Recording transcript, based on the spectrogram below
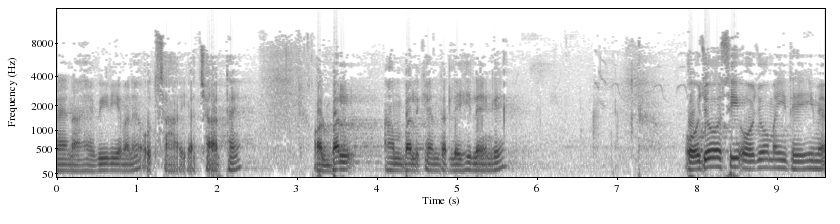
रहना है। वीर मैंने उत्साह, ये अच्छा अर्थ है। और बल, हम बल के अंदर ले ही लेंगे। ओजो सी ओजोमयी देही में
